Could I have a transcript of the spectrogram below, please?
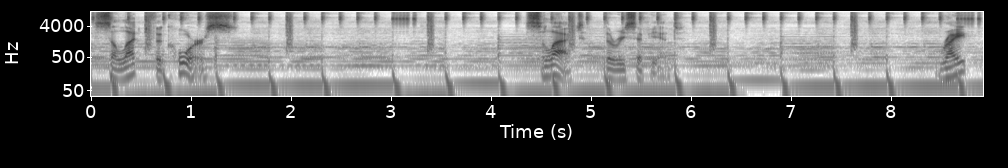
Select the course. Select the recipient. Write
